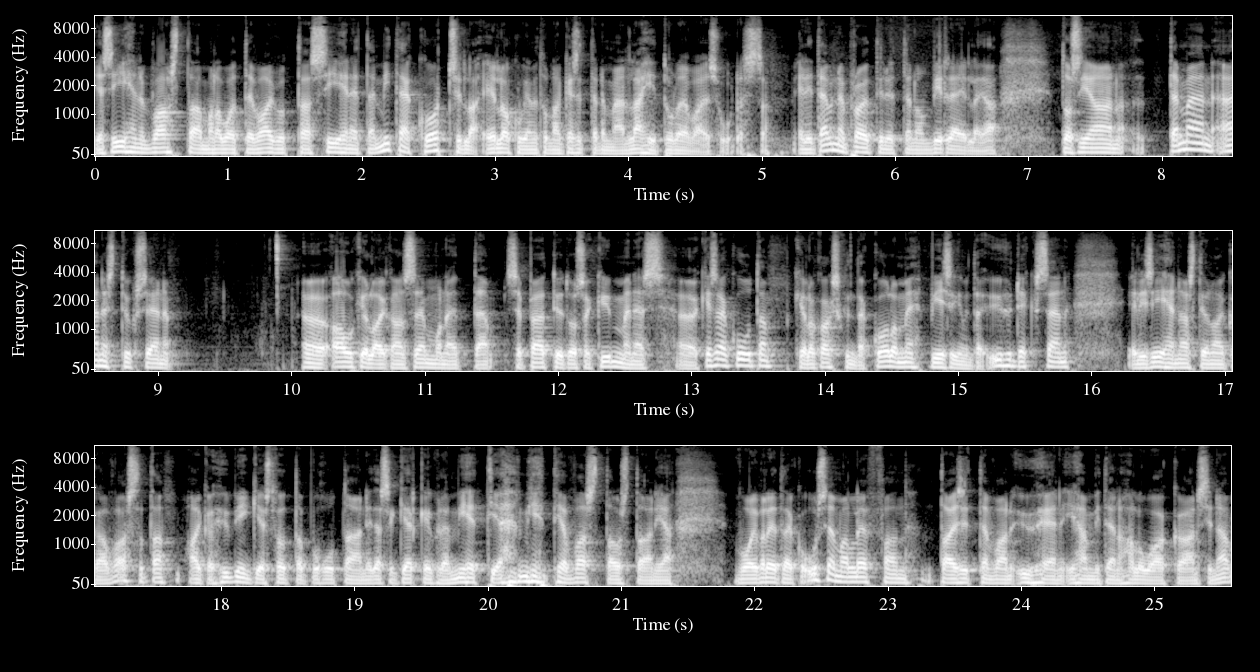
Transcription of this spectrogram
ja siihen vastaamalla voitte vaikuttaa siihen, että mitä Kotsilla elokuvia me tullaan käsittelemään lähitulevaisuudessa. Eli tämmöinen projekti nyt on vireillä, ja tosiaan tämän äänestyksen aukioloaika on semmoinen, että se päättyy tuossa 10. kesäkuuta kello 23.59, eli siihen asti on aikaa vastata. Aika hyvinkin, jos totta puhutaan, niin tässä kerkee kyllä miettiä, miettiä vastaustaan, ja voi valita joko useamman leffan tai sitten vain yhden ihan miten haluaakaan. Siinä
